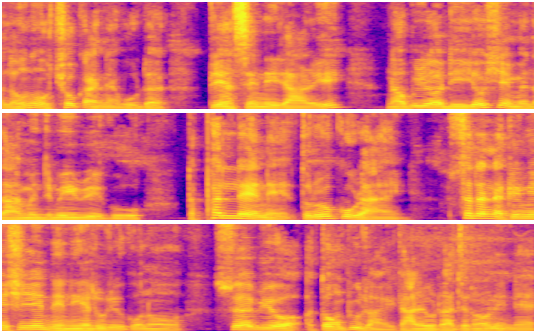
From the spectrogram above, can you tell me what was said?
အလုံးစုံချုပ်ကင်နိုင်ဖို့အတွက်ပြင်ဆင်နေတာတွေနောက်ပြီးတော့ဒီရုပ်ရှင်မင်းသားမင်းသမီးတွေကိုတစ်ဖက်လက်နဲ့သူတို့ကိုယ်တိုင်စက်တက်နဲ့ကင်းကင်းရှင်းရှင်းနေနေတဲ့လူတွေကတော့ဆွဲပြီးတော့အသုံးပြုလာတယ်ဒါတွေကိုဒါကျွန်တော်တို့အနေနဲ့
